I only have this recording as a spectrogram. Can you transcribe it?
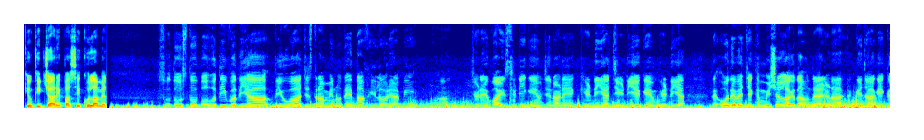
ਕਿਉਂਕਿ ਚਾਰੇ ਪਾਸੇ ਖੁੱਲਾ ਮੈਦਾਨ ਸੋ ਦੋਸਤੋ, ਬਹੁਤ ਹੀ ਵਧੀਆ ਵਿਊ ਆ। ਜਿਸ ਤਰ੍ਹਾਂ ਮੈਨੂੰ ਤੇ ਇਦਾਂ ਫੀਲ ਹੋ ਰਿਹਾ ਵੀ ਜਿਹੜੇ ਵਾਈਸ ਸਿਟੀ ਗੇਮ ਜਿਨ੍ਹਾਂ ਨੇ ਖੇਡੀ ਆ GTA ਗੇਮ ਖੇਡੀ ਆ, ਤੇ ਉਹਦੇ ਵਿੱਚ ਇੱਕ ਮਿਸ਼ਨ ਲੱਗਦਾ ਹੁੰਦਾ ਹੈ ਜਿਹੜਾ ਅੱਗੇ ਜਾ ਕੇ ਇੱਕ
